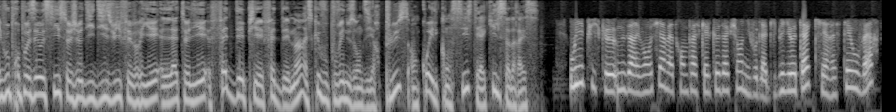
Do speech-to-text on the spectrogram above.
Et vous proposez aussi ce jeudi 18 février l'atelier Faites des pieds, faites des mains. Est-ce que vous pouvez nous en dire plus? En quoi il consiste et à qui il s'adresse? Oui, puisque nous arrivons aussi à mettre en place quelques actions au niveau de la bibliothèque qui est restée ouverte.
